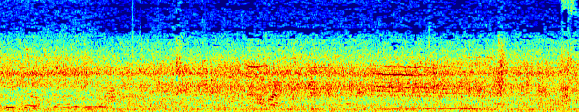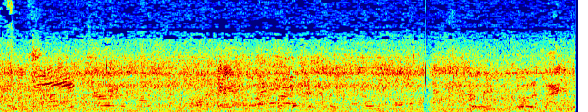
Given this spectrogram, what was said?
Thế, ờ,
